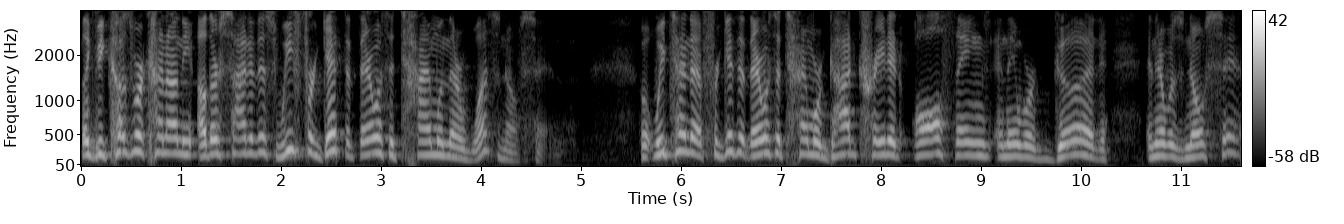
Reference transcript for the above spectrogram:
like because we're kind of on the other side of this, we forget that there was a time when there was no sin. But we tend to forget that there was a time where God created all things and they were good and there was no sin.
